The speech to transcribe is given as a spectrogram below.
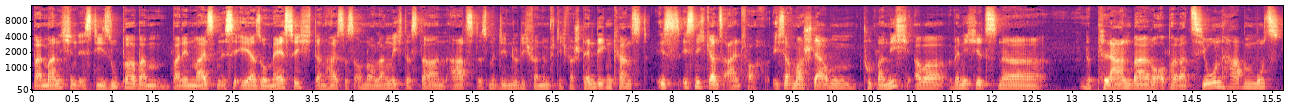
bei manchen ist die super, beim, bei den meisten ist sie eher so mäßig. Dann heißt das auch noch lange nicht, dass da ein Arzt ist, mit dem du dich vernünftig verständigen kannst. Ist, ist nicht ganz einfach. Ich sag mal, sterben tut man nicht, aber wenn ich jetzt eine, eine planbare Operation haben muss,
